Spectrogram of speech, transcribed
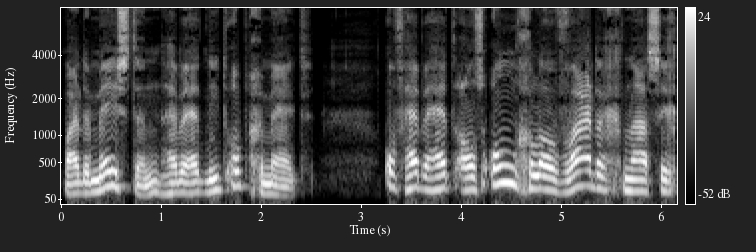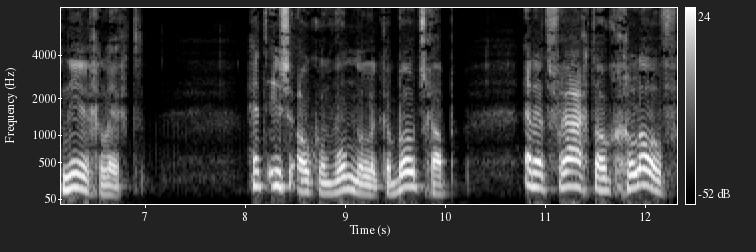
maar de meesten hebben het niet opgemerkt of hebben het als ongeloofwaardig naast zich neergelegd. Het is ook een wonderlijke boodschap. En het vraagt ook geloof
